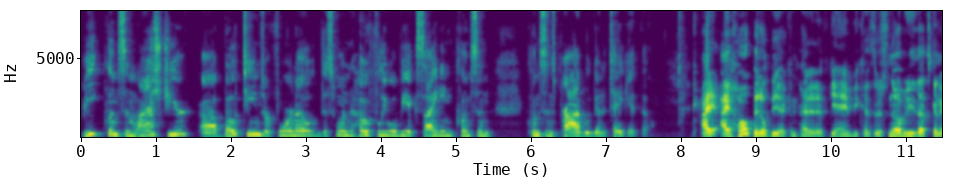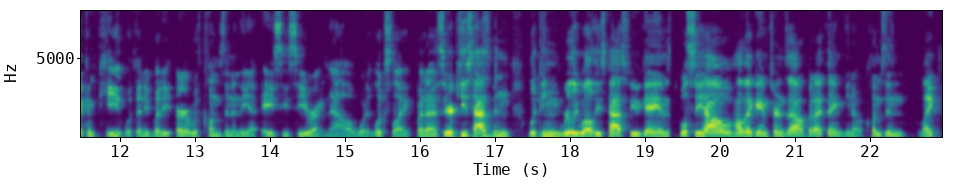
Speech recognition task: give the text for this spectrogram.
beat Clemson last year. Uh, both teams are 4 0. This one hopefully will be exciting. Clemson Clemson's probably going to take it though. I, I hope it'll be a competitive game because there's nobody that's going to compete with anybody or with Clemson in the ACC right now. What it looks like, but uh, Syracuse has been looking really well these past few games. We'll see how how that game turns out. But I think you know Clemson, like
